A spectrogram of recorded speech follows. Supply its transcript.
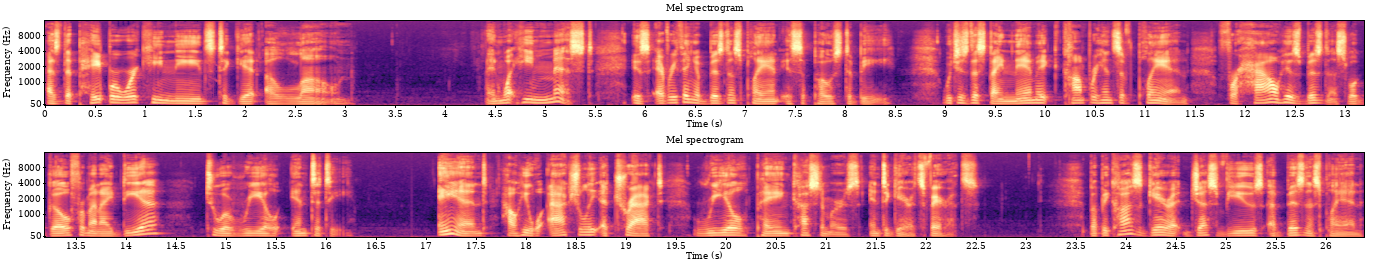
as the paperwork he needs to get a loan. And what he missed is everything a business plan is supposed to be, which is this dynamic, comprehensive plan for how his business will go from an idea to a real entity, and how he will actually attract real paying customers into Garrett's Ferrets. But because Garrett just views a business plan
